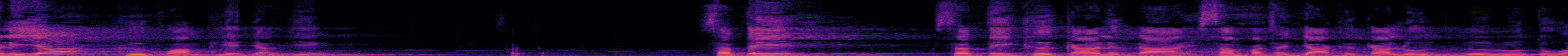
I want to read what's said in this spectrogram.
วิริยะคือความเพียรอย่างยิ่ง สติสติคือการเลึกได้ สัมปชัญญะคือการรู้รู้รู้ตัว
